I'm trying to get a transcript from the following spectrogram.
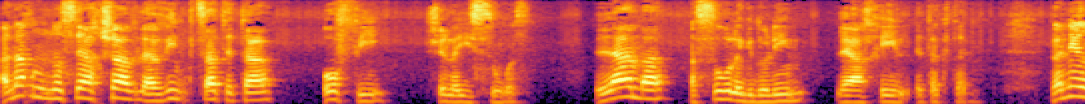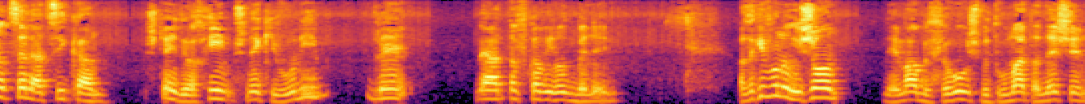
אנחנו ננסה עכשיו להבין קצת את האופי של האיסור הזה. למה אסור לגדולים להאכיל את הקטנים? ואני ארצה להציג כאן שני דרכים, שני כיוונים, ומעט נפקא מינות ביניהם. אז הכיוון הראשון נאמר בפירוש בתרומת הדשן,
